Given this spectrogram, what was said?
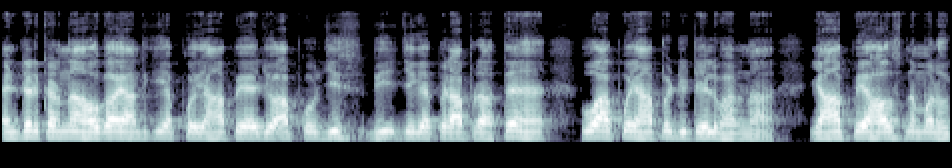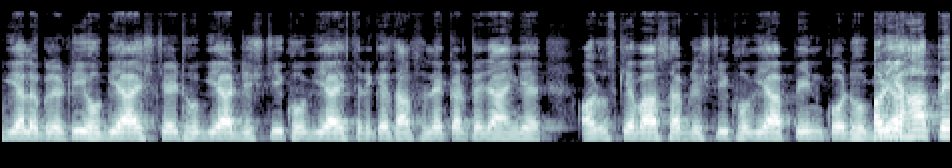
एंटर करना होगा। यहाँ कि आपको यहाँ पे जो आपको जिस भी जगह पर आप रहते हैं वो आपको यहाँ पे डिटेल भरना है। यहाँ पे हाउस नंबर हो गया लोकेलिटी हो गया स्टेट हो गया डिस्ट्रिक्ट हो गया इस तरीके से आप सिलेक्ट करते जाएँगे। और उसके बाद सब डिस्ट्रिक्ट हो गया पिन कोड हो गया। और यहाँ पे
